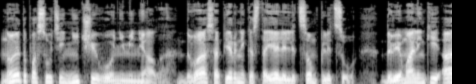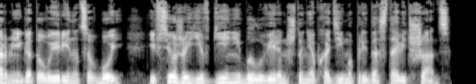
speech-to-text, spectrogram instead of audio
но это, по сути, ничего не меняло. Два соперника стояли лицом к лицу, две маленькие армии, готовые ринуться в бой, и все же Евгений был уверен, что необходимо предоставить шанс.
